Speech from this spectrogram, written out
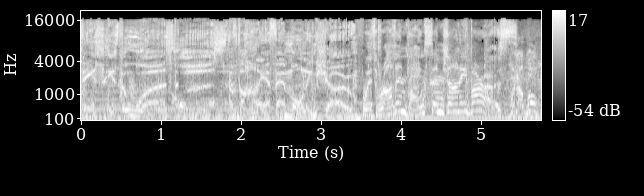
This is the worst, worst of the High FM morning show. With Robin Banks and Johnny Burrows. When I woke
